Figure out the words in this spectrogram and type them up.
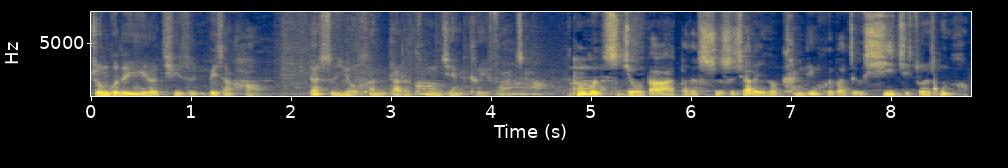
中国的医疗体制非常好。但是有很大的空间可以发展。通过十九大把它实施下来以后，肯定会把这个细节做得更好。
